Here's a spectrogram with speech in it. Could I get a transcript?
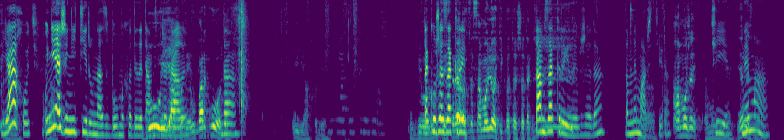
Я хоч. У Нежині тір у нас був, ми ходили там, Був і я стріляли. ходив, у парку. ото. Да. І я ходив. І в Білорусі Так уже закрит- треба- Це самольотик ото, що так. Там закрили вже, да? Там нема Да. ж тіра. А може, а може Чи є? Я не знаю. Нема.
